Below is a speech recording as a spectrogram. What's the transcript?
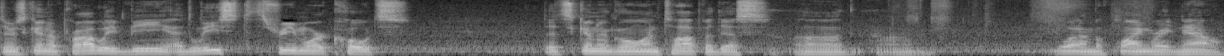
there's going to probably be at least three more coats that's going to go on top of this, uh, um, what I'm applying right now.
